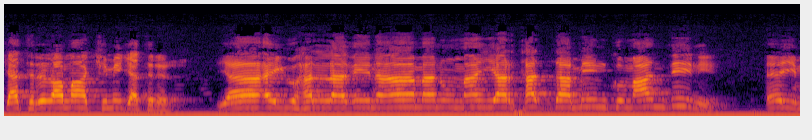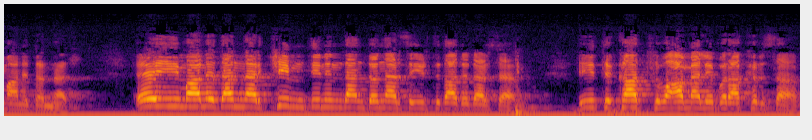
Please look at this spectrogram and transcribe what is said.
Getirir ama kimi getirir? Ya eyyühellezîne âmenû men yertedde minkum an dini. Ey iman edenler! Ey iman edenler kim dininden dönerse, irtidat ederse, itikat ve ameli bırakırsa,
